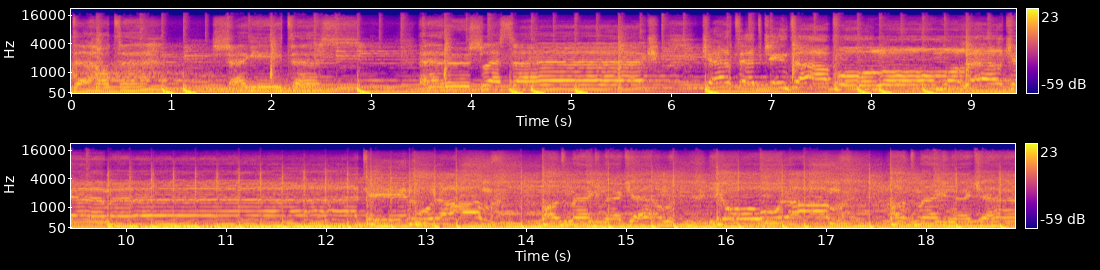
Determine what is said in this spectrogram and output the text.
De ha te segítesz, erős leszek. Kertetként ápolom a lelkemet. Én Uram, add meg nekem jó can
